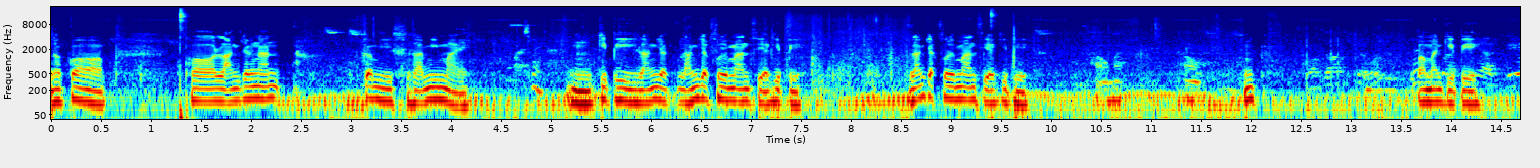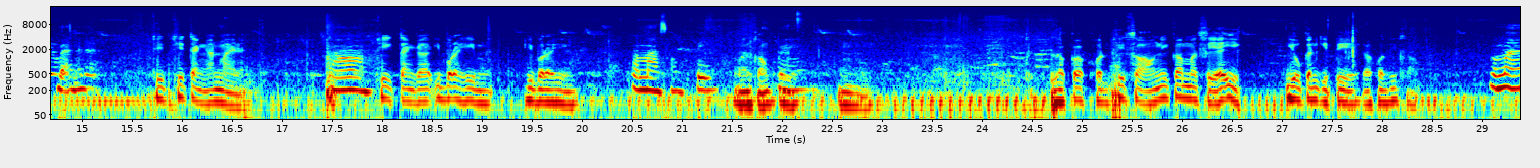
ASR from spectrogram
แล้วก็พอหลังจากนั้น ก็มีสามีใหม่ ใช่ค่ะอืมกี่ปีหลังจากหลังจากสุไลมานเสียกี่ปี หลังจากสุไลมานเสียกี่ปี เอาไหมเอาประมาณกี่ปีแบบนั้น ที่ที่แต่งงานใหม่เนี่ยอ๋อที่แต่งกับอิบราฮิมเนี่ยอิบราฮิมประมาณสองปีประมาณสองปีอืมแล้วก็คนที่สองนี่ก็มาเสียอีก อยู่กันกี่ปีกับคนที่สองประมาณ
